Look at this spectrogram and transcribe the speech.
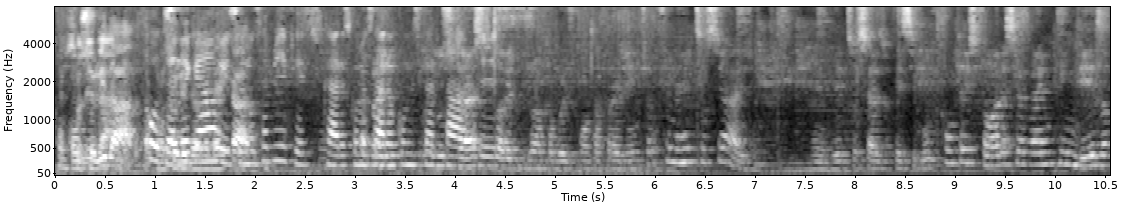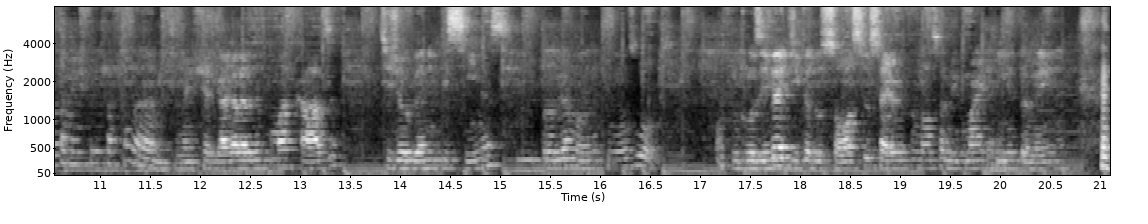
Consolidado. consolidado. tá Pô, é legal isso. Eu não sabia que esses caras começaram como Um dos três histórias que o startups. João acabou de contar pra gente é o filme Redes Sociais, gente. redes sociais do Facebook, conta a história, você vai entender exatamente o que ele está falando. Você vai enxergar a galera dentro de uma casa se jogando em piscinas e programando que nem uns loucos. Inclusive a dica do sócio serve pro nosso amigo Marquinho também, né?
